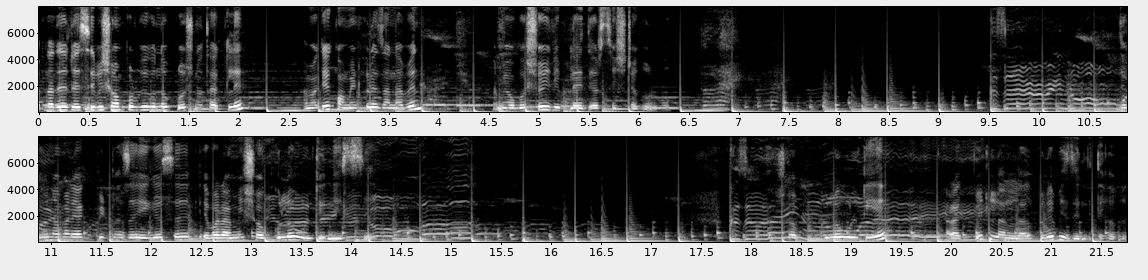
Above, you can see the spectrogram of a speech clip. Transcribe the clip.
আপনাদের রেসিপি সম্পর্কে কোনো প্রশ্ন থাকলে আমাকে কমেন্ট করে জানাবেন। আমি অবশ্যই রিপ্লাই দেওয়ার চেষ্টা করব। দেখুন, আমার এক পিঠ ভাজা হয়ে গেছে। এবার আমি সবগুলো উল্টে নিচ্ছি। সবগুলো উল্টিয়ে আর এক পিঠ লাল লাল করে ভেজে নিতে হবে।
